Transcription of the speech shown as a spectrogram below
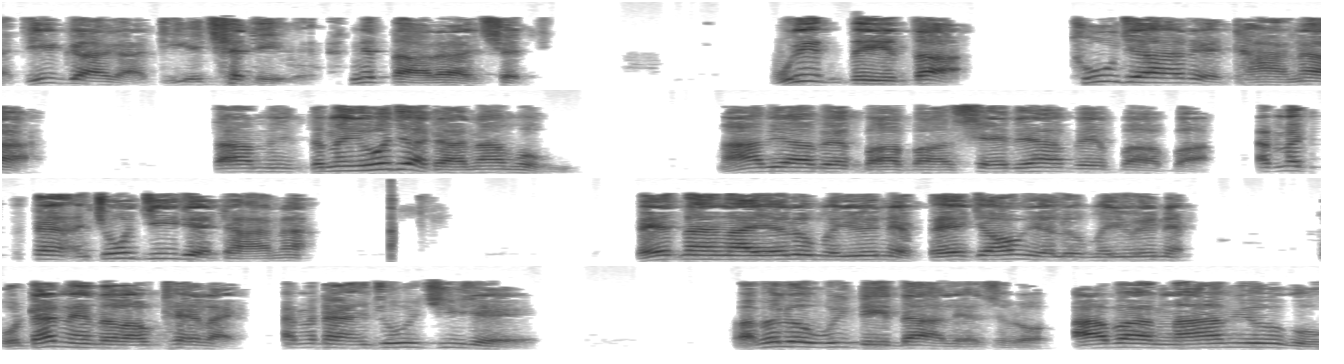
အဓိကကဒီအချက်တွေပဲအနှစ်သာရအချက်ဝိသေတထူးခြားတဲ့ဒါနတာမင်တမယောကြဒါနမဟုတ်ဘူးငါးပြားပဲပါပါဆယ်ပြားပဲပါပါအမတန်အကျိုးကြီးတဲ့ဒါနဘယ်တန်ငါရဲ့လို့မရွေးနဲ့ဘယ်เจ้าရဲ့လို့မရွေးနဲ့ကိုတတ်နိုင်တဲ့လောက်ထဲလိုက် အမတန်အကျိုးကြီးတယ်ဘာဖြစ်လို့ဝိတေသလဲဆိုတော့အာဘ၅မျိုးကို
